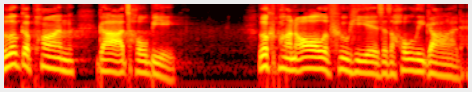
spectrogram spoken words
look upon God's whole being. Look upon all of who He is as a holy God.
